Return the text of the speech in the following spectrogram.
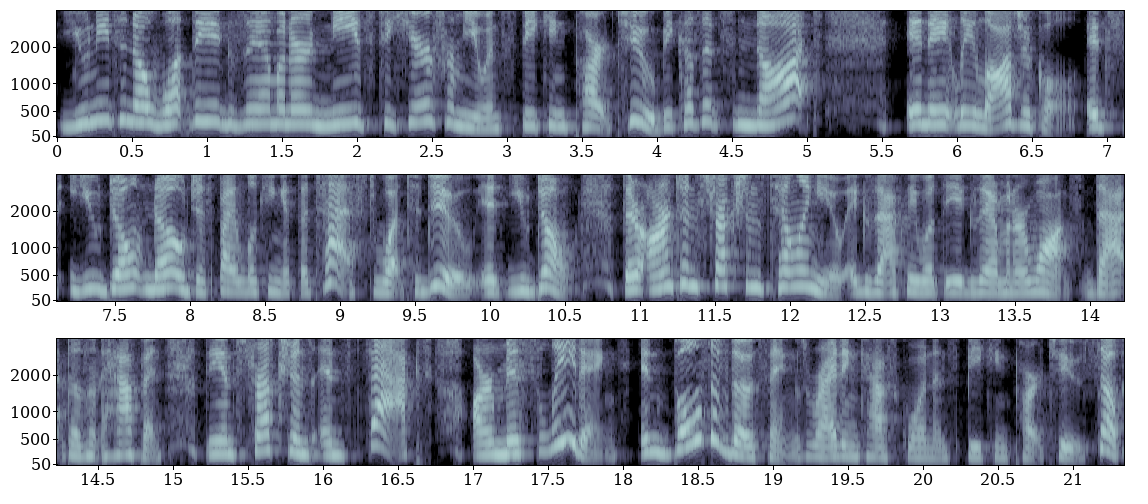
You need to know what the examiner needs to hear from you in speaking part two, because it's not innately logical. It's, you don't know just by looking at the test what to do. It, you don't. There aren't instructions telling you exactly what the examiner wants. That doesn't happen. The instructions, in fact, are misleading in both of those things, writing task one and speaking part two. So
